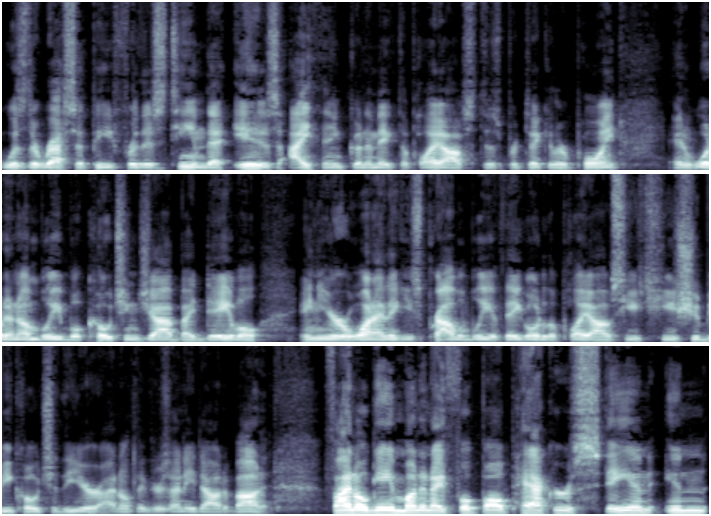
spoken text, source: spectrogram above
was the recipe for this team that is, I think, going to make the playoffs at this particular point. And what an unbelievable coaching job by Daboll in year one. I think he's probably, if they go to the playoffs, he, he should be coach of the year. I don't think there's any doubt about it. Final game, Monday Night Football. Packers staying in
